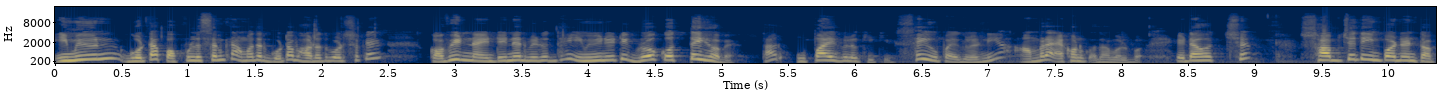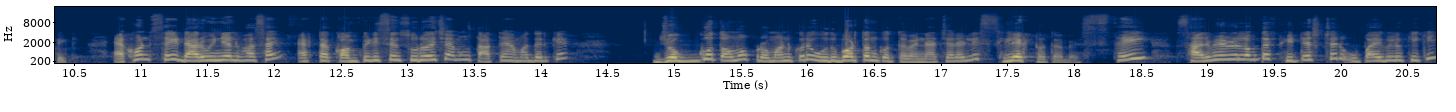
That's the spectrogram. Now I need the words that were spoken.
ইমিউন গোটা পপুলেশনকে আমাদের গোটা ভারতবর্ষকে কোভিড নাইন্টিনের বিরুদ্ধে ইমিউনিটি গ্রো করতেই হবে। তার উপায়গুলো কী কী? সেই উপায়গুলো নিয়ে আমরা এখন কথা বলব। এটা হচ্ছে সবচেয়ে ইম্পর্টেন্ট টপিক এখন সেই ডারউইনের ভাষায় একটা কম্পিটিশন শুরু হয়েছে এবং তাতে আমাদেরকে যোগ্যতম প্রমাণ করে উদ্বর্তন করতে হবে ন্যাচারালি সিলেক্ট হতে হবে। সেই সার্ভাইভাল অফ দ্য ফিটেস্টের উপায়গুলো কী কী?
